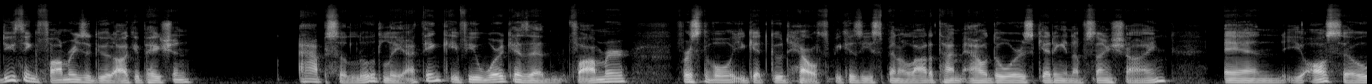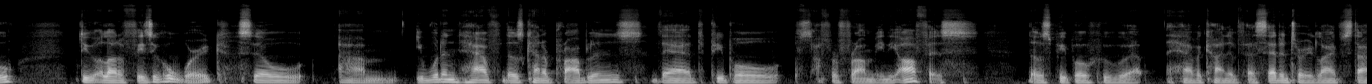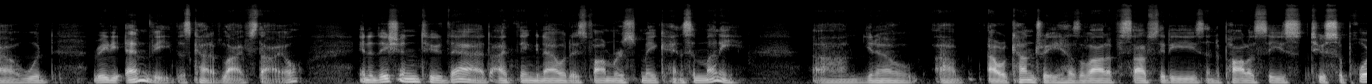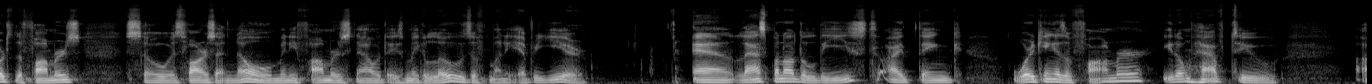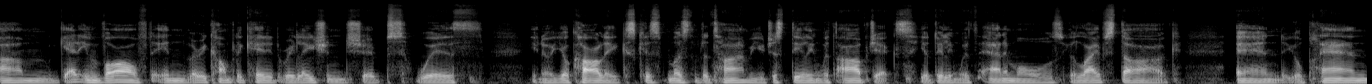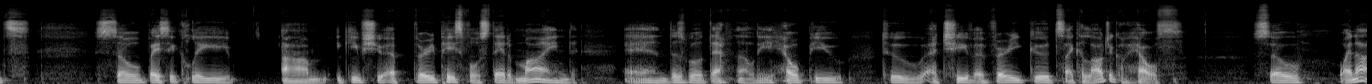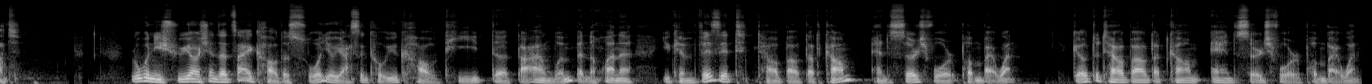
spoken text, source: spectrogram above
Do you think farmer is a good occupation? Absolutely. I think if you work as a farmer, first of all, you get good health because you spend a lot of time outdoors getting enough sunshine. And you also do a lot of physical work. So um, you wouldn't have those kind of problems that people suffer from in the office. Those people who uh, have a kind of a sedentary lifestyle would really envy this kind of lifestyle. In addition to that, I think nowadays farmers make handsome money. Um, you know, uh, our country has a lot of subsidies and policies to support the farmers. So, as far as I know, many farmers nowadays make loads of money every year. And last but not the least, I think working as a farmer, you don't have to um, get involved in very complicated relationships with you know your colleagues because most of the time you're just dealing with objects. You're dealing with animals your livestock and your plants. So basically um, it gives you a very peaceful state of mind and this will definitely help you to achieve a very good psychological health. So why not 如果你需要现在在考的所有雅思口语考题的答案文本的话呢，you can visit taobao.com and search for Peng Bai Wan. Go to taobao.com and search for Peng Bai Wan.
